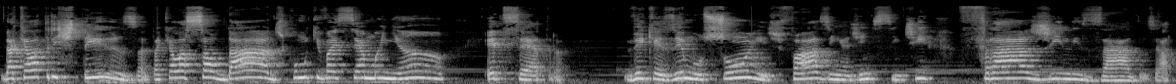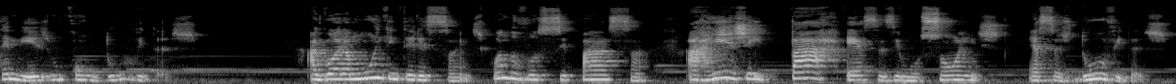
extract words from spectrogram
daquela tristeza, daquela saudade, como que vai ser amanhã, etc. Vê que as emoções fazem a gente se sentir fragilizadas, até mesmo com dúvidas. Agora, muito interessante, quando você passa a rejeitar essas emoções, essas dúvidas,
